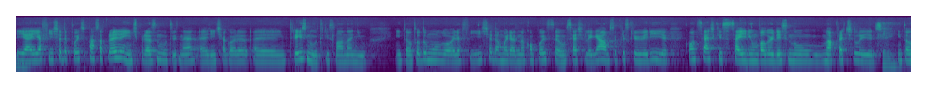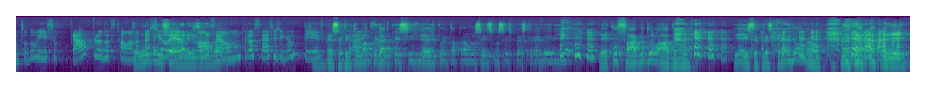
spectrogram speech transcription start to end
e aí a ficha depois passa pra gente, para as Nutris, né? A gente agora é em três Nutris lá na New. Então, todo mundo olha a ficha, dá uma olhada na composição. Você acha legal? Você prescreveria? Quanto você acha que sairia um valor desse no, na prateleira? Sim. Então, tudo isso, para o produto estar lá Tudo na prateleira, nossa, é um processo gigantesco. É, só tem que tomar sabe? cuidado com esse viés de perguntar pra vocês se vocês prescreveriam. e aí com o Fábio do lado, né? E aí, você prescreve ou não? E aí?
